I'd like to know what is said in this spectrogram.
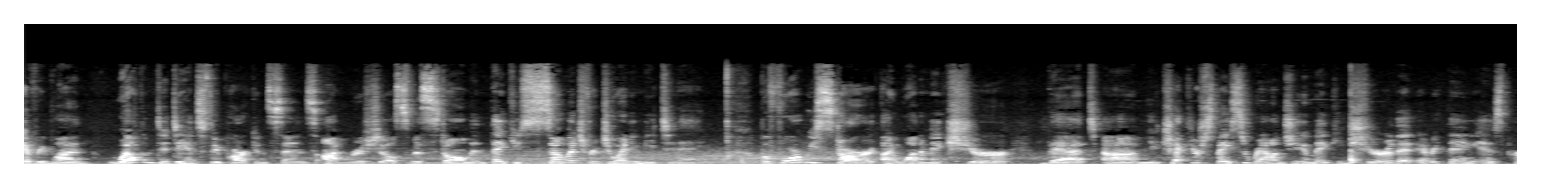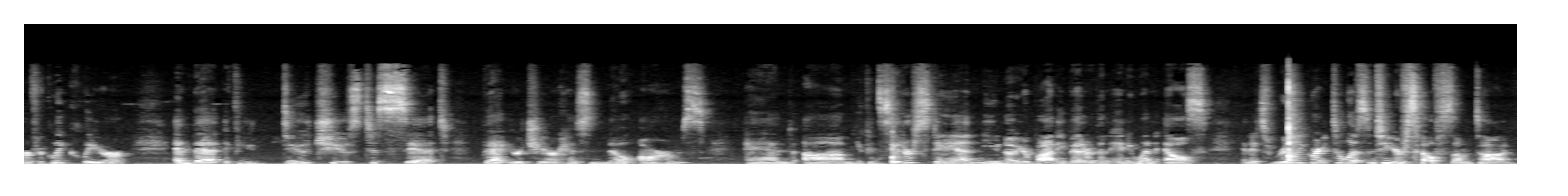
everyone. Welcome to Dance Through Parkinson's. I'm Rachelle Smith Stallman. Thank you so much for joining me today. Before we start, I want to make sure that um, you check your space around you, making sure that everything is perfectly clear, and that if you do choose to sit, that your chair has no arms, and um, you consider stand. You know your body better than anyone else, and it's really great to listen to yourself sometime.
